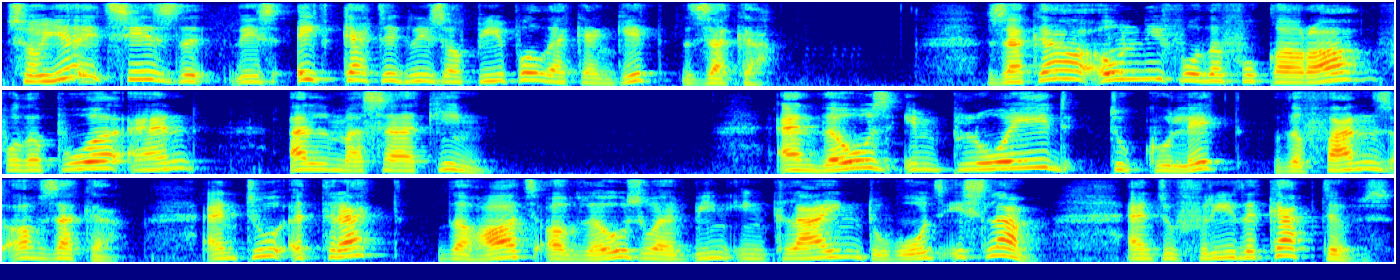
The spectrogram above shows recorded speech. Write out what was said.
So here it says that there's eight categories of people that can get zakah. Zakah only for the fuqara, for the poor and al-masakin. And those employed to collect the funds of zakah and to attract the hearts of those who have been inclined towards Islam and to free the captives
